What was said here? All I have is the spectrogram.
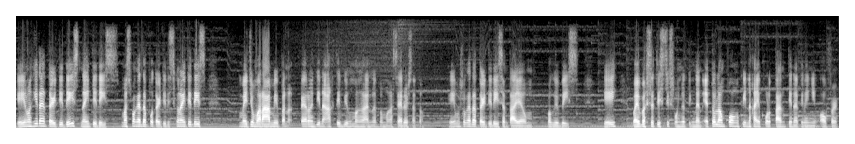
Okay, makita nyo, 30 days, 90 days. Mas maganda po 30 days. Kung 90 days, medyo marami pa na, pero hindi na active yung mga ano ng mga sellers na to. Okay, mas maganda 30 days ang tayo magbe-base. Okay? Buyback statistics, huwag nyo tingnan. Ito lang po ang pinaka-importante na tingnan yung offer.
